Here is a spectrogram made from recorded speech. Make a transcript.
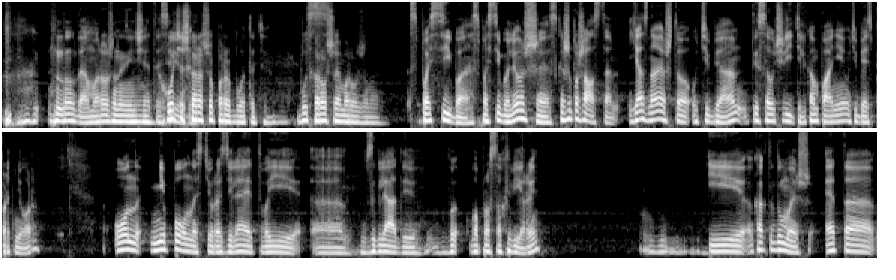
Ну да, мороженое нынче это Хочешь хорошо поработать, будет хорошее мороженое. Спасибо, спасибо, Леш. Скажи, пожалуйста, я знаю, что у тебя, ты соучредитель компании, у тебя есть партнер. Он не полностью разделяет твои э, взгляды в вопросах веры. И как ты думаешь, это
